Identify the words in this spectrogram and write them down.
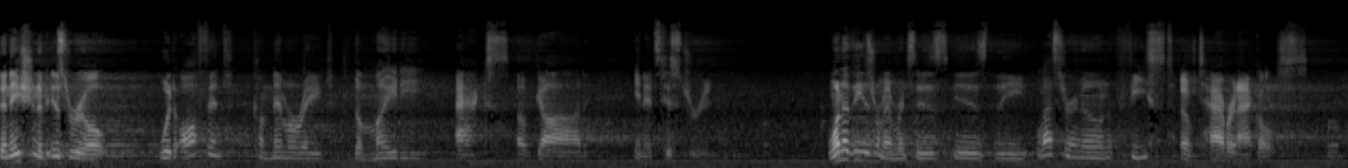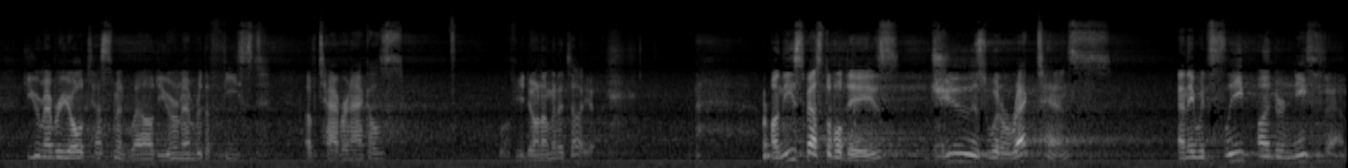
the nation of Israel would often commemorate the mighty acts of God in its history. One of these remembrances is the lesser known Feast of Tabernacles. Do you remember your Old Testament well? Do you remember the Feast of Tabernacles? Well, if you don't, I'm going to tell you. On these festival days, Jews would erect tents and they would sleep underneath them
